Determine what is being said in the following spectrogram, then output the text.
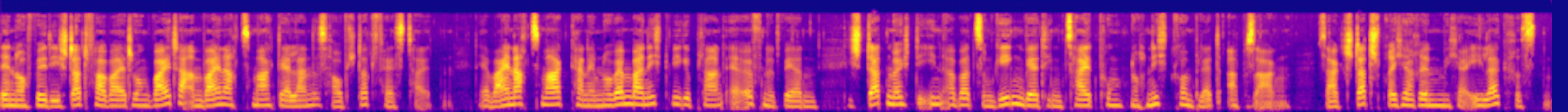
Dennoch will die Stadtverwaltung weiter am Weihnachtsmarkt der Landeshauptstadt festhalten. Der Weihnachtsmarkt kann im November nicht wie geplant eröffnet werden. Die Stadt möchte ihn aber zum gegenwärtigen Zeitpunkt noch nicht komplett absagen, sagt Stadtsprecherin Michaela Christen.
